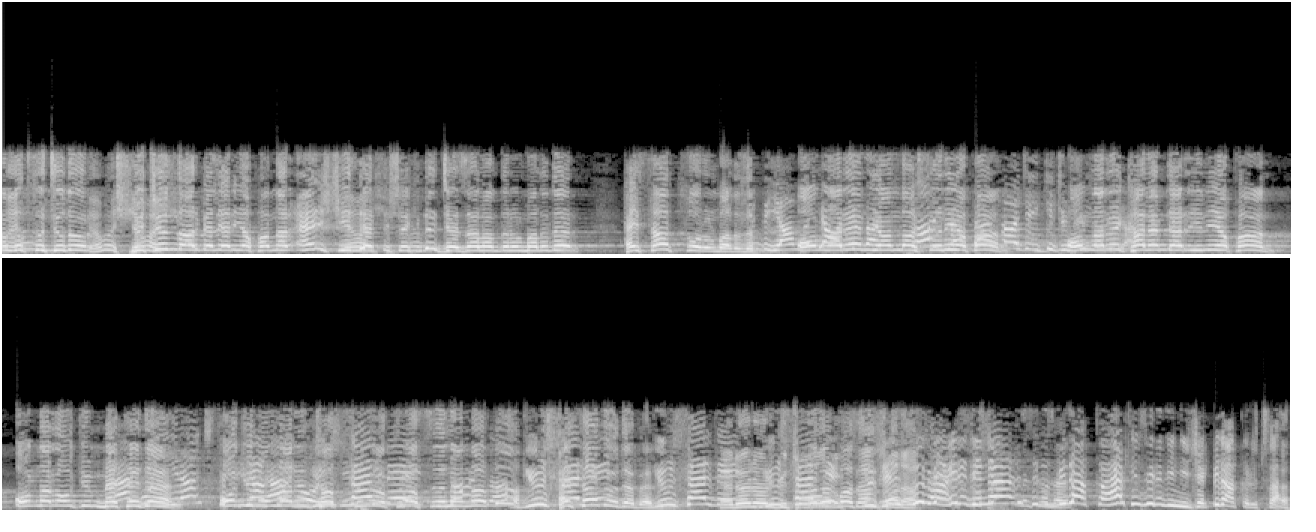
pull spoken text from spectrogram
insanlık bağırma. suçudur. Yavaş, yavaş. Bütün darbeleri yapanlar en şiddetli şekilde cezalandırılmalıdır. Hesap sorulmalıdır. Onların arkadaş yandaşlığını yapan, onların kalemderliğini yapan, onları o gün metheden, iğrenç o gün onların kastının altına Bey, sığınanlar da Gürsel hesap Bey, ödemeli. Gürsel Bey, Terör örgütü Gürsel Bey. olduktan basit. sonra. Bey dinler misiniz? Bir dakika herkes beni dinleyecek. Bir dakika lütfen.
